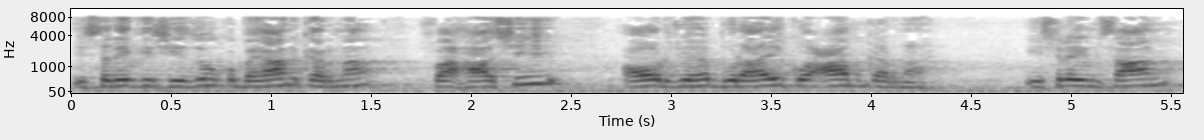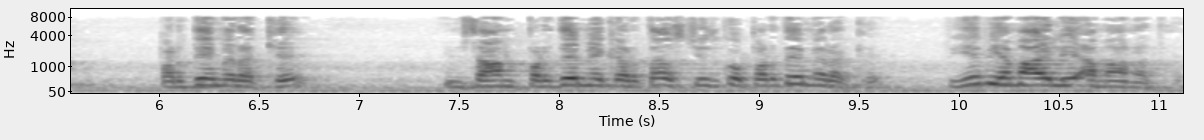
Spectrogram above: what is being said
اس طرح کی چیزوں کو بیان کرنا، فحاشی اور جو ہے برائی کو عام کرنا ہے۔ اس لیے انسان پردے میں رکھے، انسان پردے میں کرتا ہے اس چیز کو پردے میں رکھے۔ تو یہ بھی ہمارے لیے امانت ہے۔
